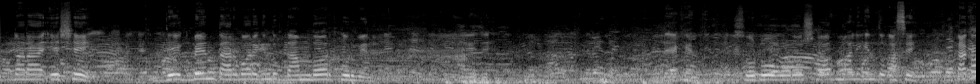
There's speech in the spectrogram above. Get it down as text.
আপনারা এসে দেখবেন, তারপরে কিন্তু দাম দর করবেন। দেখেন, ছোট, বড় সব মালই কিন্তু আছে। কাকা,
